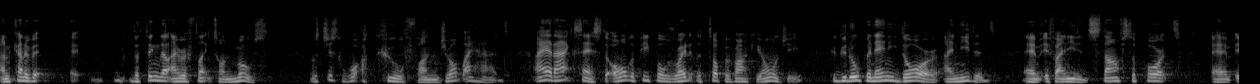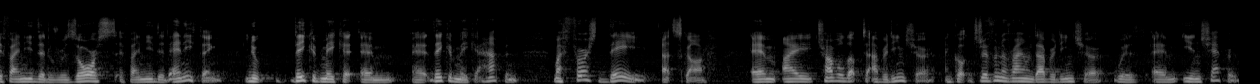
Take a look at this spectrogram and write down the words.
And kind of it, it, the thing that I reflect on most was just what a cool, fun job I had. I had access to all the people right at the top of archaeology who could open any door I needed. Um, if I needed staff support, um, if I needed a resource, if I needed anything, you know, they could make it, um, uh, they could make it happen. My first day at SCARF, um, I travelled up to Aberdeenshire and got driven around Aberdeenshire with um, Ian Shepherd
